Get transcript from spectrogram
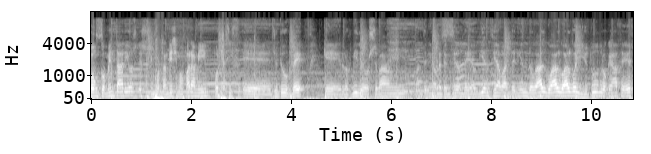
pon comentarios, eso es importantísimo para mí porque así eh, YouTube ve que los vídeos se van, van teniendo retención de audiencia, van teniendo algo, algo, algo, y YouTube lo que hace es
